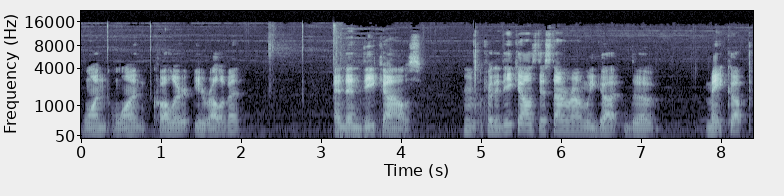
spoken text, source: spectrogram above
1, 1, color irrelevant. And then decals. Hmm, for the decals, this time around we got the makeup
